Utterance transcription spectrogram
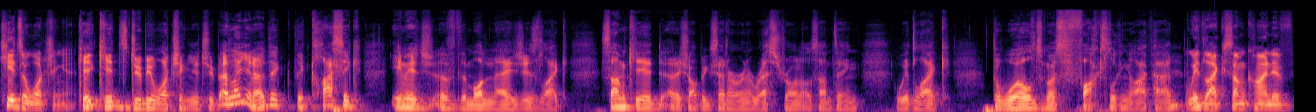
kids are watching it. Kid, kids do be watching YouTube, and like you know, the the classic image of the modern age is like some kid at a shopping center or in a restaurant or something with like the world's most fucked looking iPad. with like some kind of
